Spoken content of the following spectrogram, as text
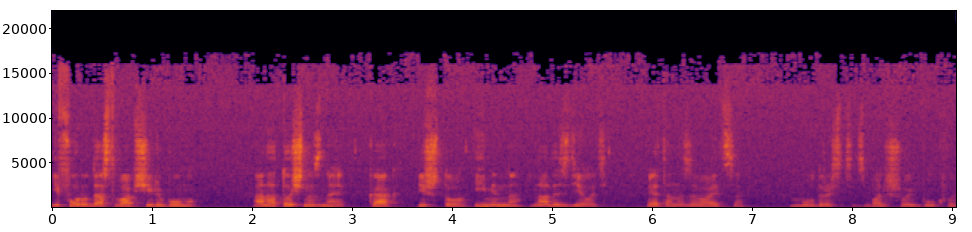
и фору даст вообще любому. Она точно знает, как и что именно надо сделать. Это называется мудрость с большой буквы.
